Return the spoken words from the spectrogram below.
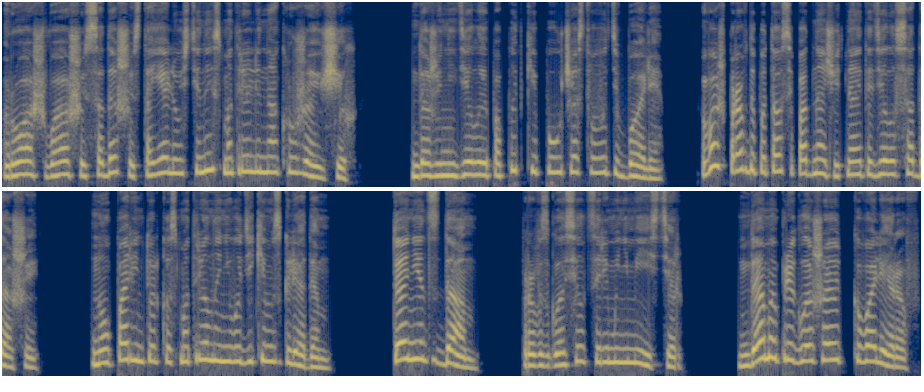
Руаш, Вааш и Садаши стояли у стены и смотрели на окружающих, даже не делая попытки поучаствовать в бале. Ваш, правда, пытался подначить на это дело Садаши, но парень только смотрел на него диким взглядом. «Танец дам», — провозгласил церемонимейстер. «Дамы приглашают кавалеров».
